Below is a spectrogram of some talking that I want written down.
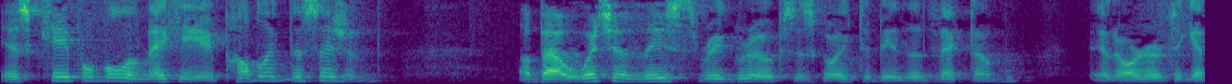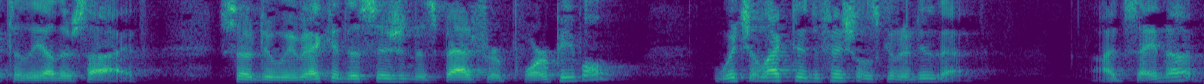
is capable of making a public decision about which of these three groups is going to be the victim in order to get to the other side. So do we make a decision that's bad for poor people? Which elected official is going to do that? I'd say none.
